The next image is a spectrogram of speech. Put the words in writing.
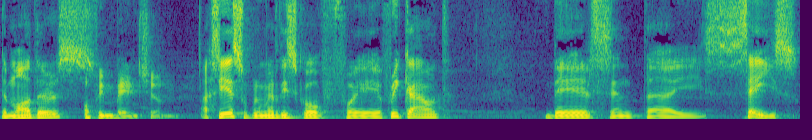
The Mothers. Of Invention. Así es, su primer disco fue Freak Out del 66.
